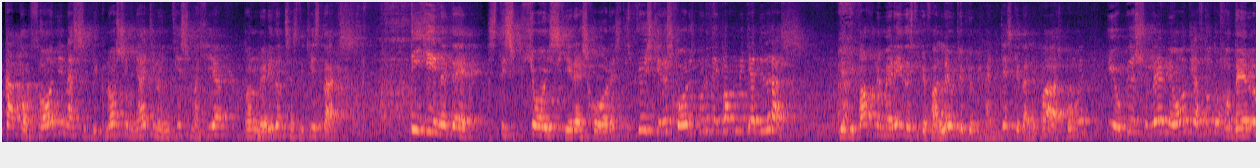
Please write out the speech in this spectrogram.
κατορθώνει να συμπυκνώσει μια κοινωνική συμμαχία των μερίδων της αστικής τάξης. Τι γίνεται στις πιο ισχυρές χώρες, στις πιο ισχυρές χώρες μπορεί να υπάρχουν και αντιδράσεις. Γιατί υπάρχουν μερίδες του κεφαλαίου και βιομηχανικές κτλ. ας πούμε, οι οποίες σου λένε ότι αυτό το μοντέλο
